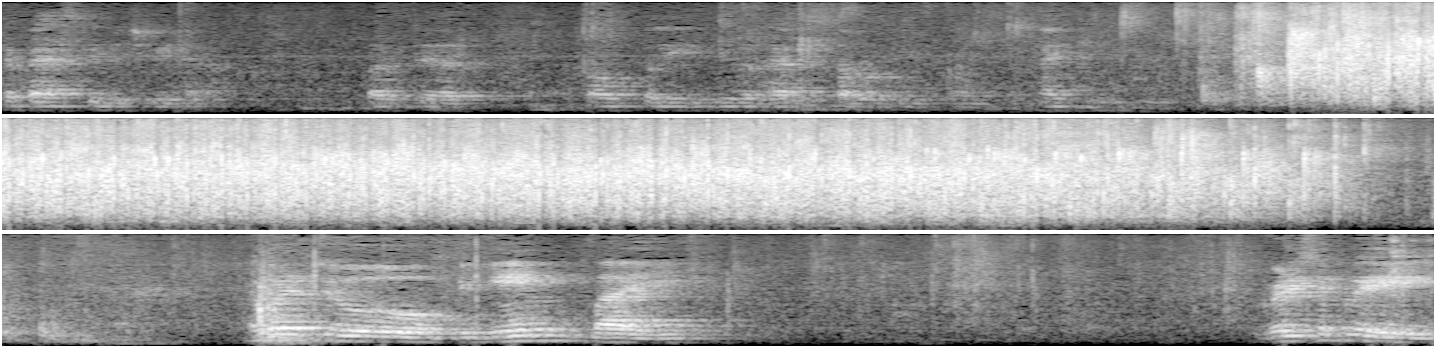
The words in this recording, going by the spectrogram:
capacity which we have. But uh, hopefully we will have some of. Thank you. I'm going to begin by very simply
